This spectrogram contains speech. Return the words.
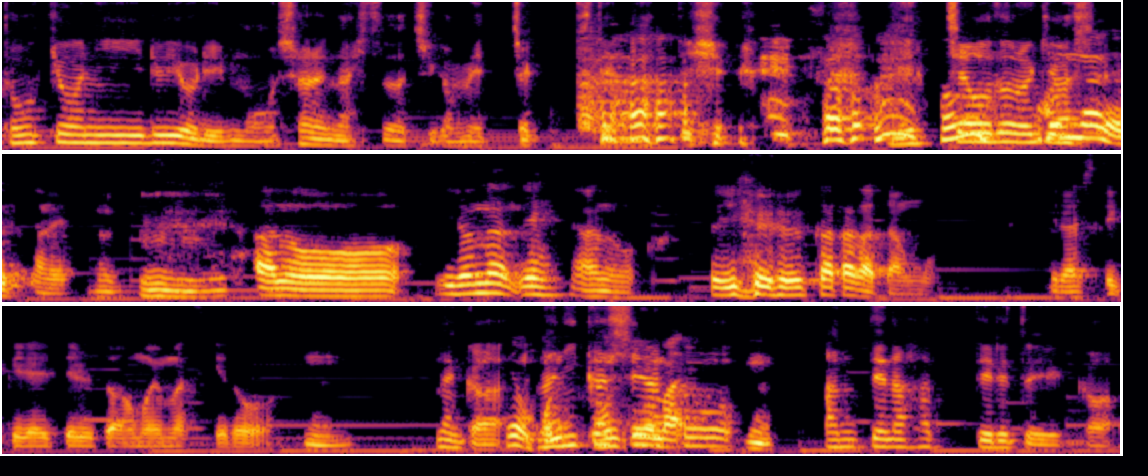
東京にいるよりもおしゃれな人たちがめっちゃ来てるなっていう。めっちゃ驚きましたね。あのーいろんなね、あの、そういう方々もいらしてくれてるとは思いますけど、うん。なんか何かしらこう、まうんアンテナ張ってるというか、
